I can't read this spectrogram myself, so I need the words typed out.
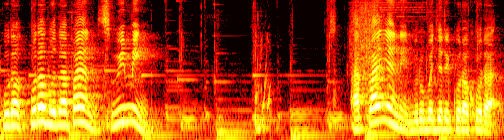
Kura-kura buat apaan? Swimming. Apanya nih berubah jadi kura-kura?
